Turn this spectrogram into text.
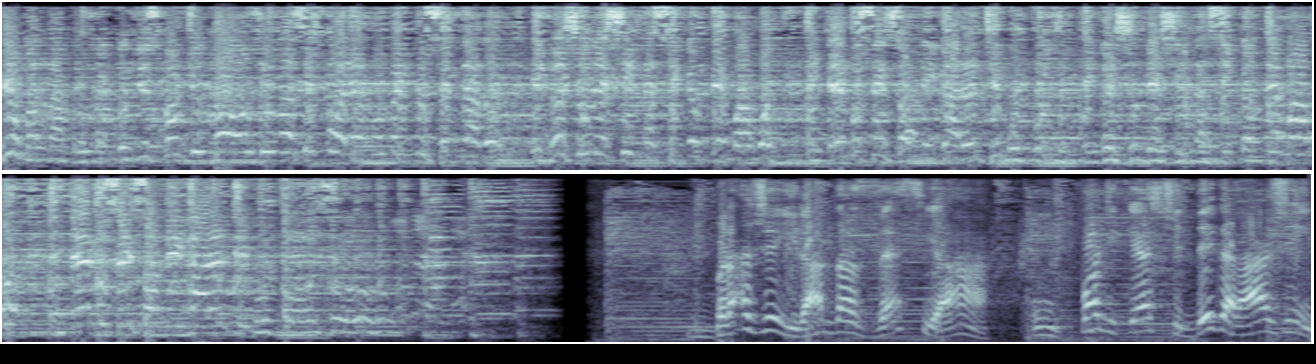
e uma labruca com descontiltoso. Nós exporemos bem no sangrador. Em rancho de China se campeão amor. Entremos sem som e garantimos o pouso. Em rancho de China se campeão amor. Entremos sem som e garantimos o pouso. Brajeiradas SA, um podcast de garagem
